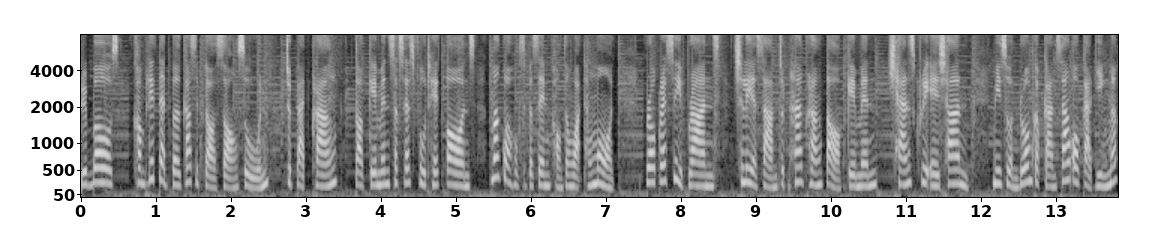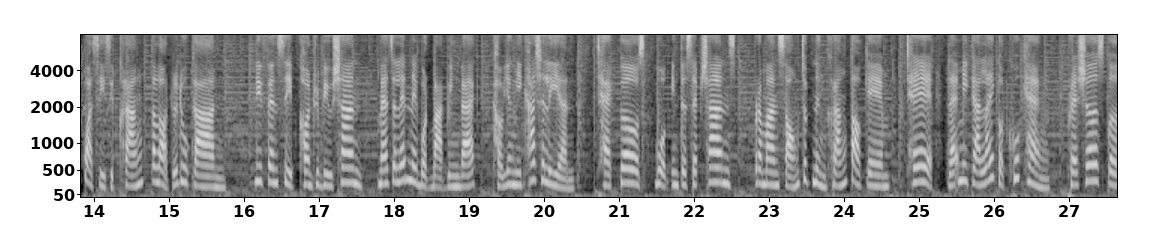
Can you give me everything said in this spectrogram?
Dribbles Completed เบอร์90 ต่อ 20.8ครั้ง ต่อ Game and Successful Take Ons มากกว่า 60%ของจังหวะทั้งหมด Progressive Runs เฉลี่ย 3.5 ครั้งต่อ Game and Chance Creation มีส่วนร่วมกับการสร้างโอกาสยิงมากกว่า 40 ครั้งตลอดฤดูกาล Defensive Contribution แม้จะเล่นในบทบาท Wingback เขายังมีค่าเฉลี่ย Tackles บวก Interceptions ประมาณ 2.1 ครั้งต่อเกม เท่ และมีการไล่กดคู่แข่ง Pressure Spur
